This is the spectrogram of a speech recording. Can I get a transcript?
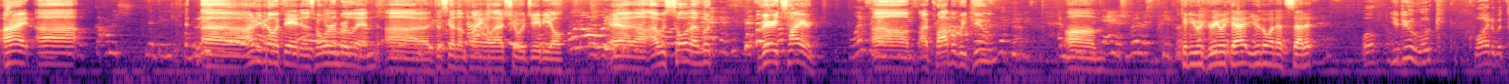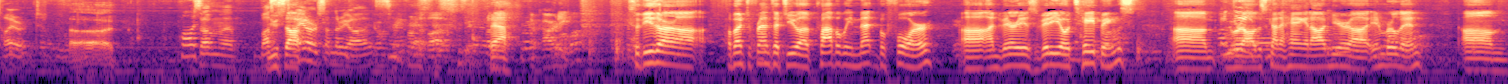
All right. Uh, Gar nicht mehr den ich probiere. uh, I don't even know what day it is, but we're in Berlin. Uh, just got done playing a last show at JBO, Oh no, you and uh, I was told I look very tired. Um, I probably do. Um, Danish village people. Can you agree with that? You're the one that said it. Well, you do look quite a bit tired. Pause. Some uh, bus You saw- tires under your eyes. Yeah. So these are uh, a bunch of friends that you have probably met before uh, on various video tapings. Um, we're all just kind of hanging out here uh, in Berlin. Um,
